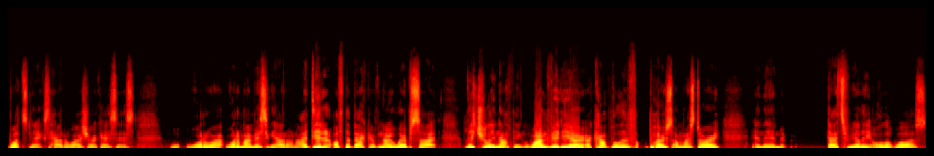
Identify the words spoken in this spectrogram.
what's next? How do I showcase this? What do I what am I missing out on? I did it off the back of no website, literally nothing. One video, a couple of posts on my story, and then that's really all it was.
